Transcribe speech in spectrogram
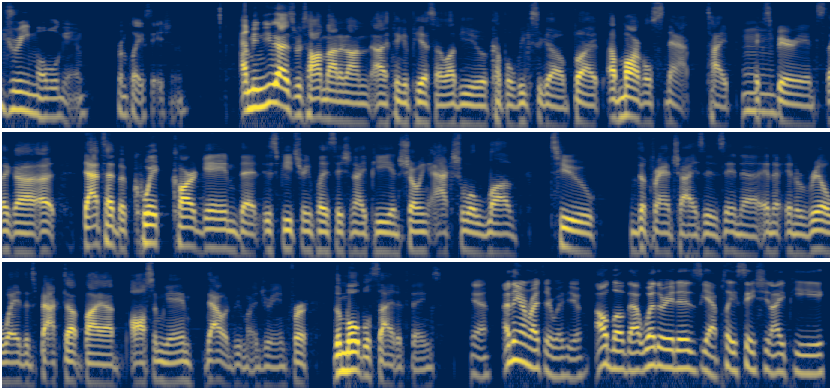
dream mobile game from PlayStation? I mean, you guys were talking about it on I think a PS I Love You a couple weeks ago, but a Marvel Snap type experience, like uh, uh, that type of quick card game that is featuring PlayStation IP and showing actual love to the franchises in a in a in a real way that's backed up by a awesome game. That would be my dream for the mobile side of things. Yeah, I think I'm right there with you. I would love that. Whether it is yeah PlayStation IP,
